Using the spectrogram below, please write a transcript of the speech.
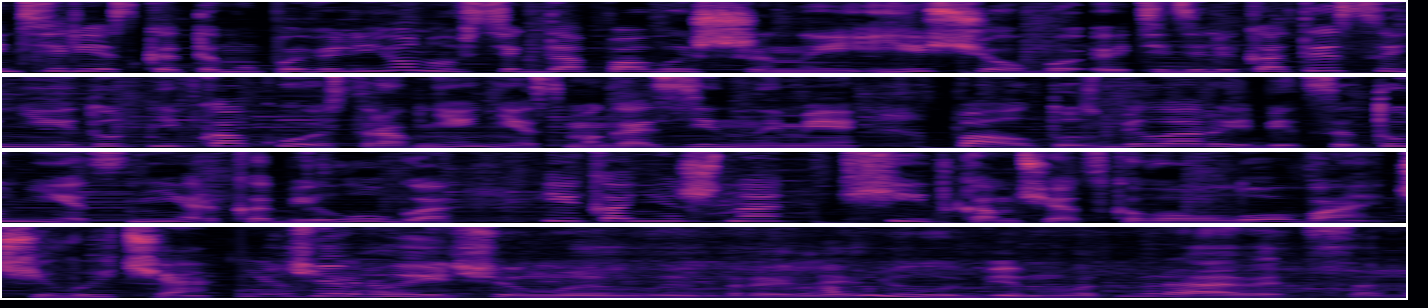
Интерес к этому павильону всегда повышенный. Еще бы, эти деликатесы не идут ни в какое сравнение с магазинными. Палтус, белорыбица, тунец, нерка, белуга и, конечно, хит камчатского улова – чевыча. Чевычу мы выбрали. Любим, вот нравится.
